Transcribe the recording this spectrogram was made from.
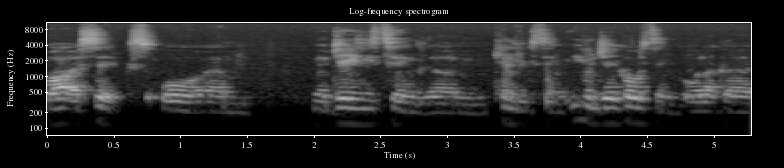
Barter Six or um, you know Jay Z's thing, um, Kendrick's thing, even J Cole's thing, or like a, a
